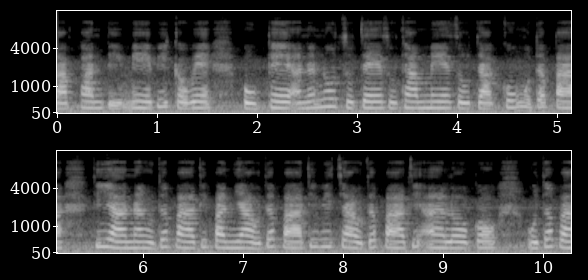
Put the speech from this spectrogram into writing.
ตัพพันติเมพิกเว ปุเพอนันุสุเตสุธรรมเมสุจักคุงอุตตปาทิยานังอุตตปาทิปัญญาอุตตปาทิวิชาอุตตปาทิอาโลโก อุตตปา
